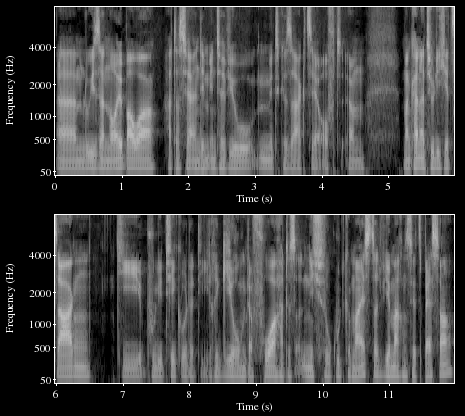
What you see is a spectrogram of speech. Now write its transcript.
ähm, Luisa Neubauer hat das ja in dem Interview mitgesagt, sehr oft. Ähm, man kann natürlich jetzt sagen, die Politik oder die Regierung davor hat es nicht so gut gemeistert, wir machen es jetzt besser.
